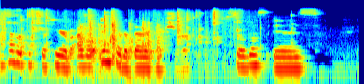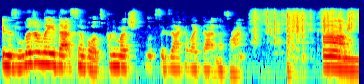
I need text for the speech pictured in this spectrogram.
I have a picture here, but I will insert a better picture. So this is, it is literally that simple. It's pretty much looks exactly like that in the front. Um,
